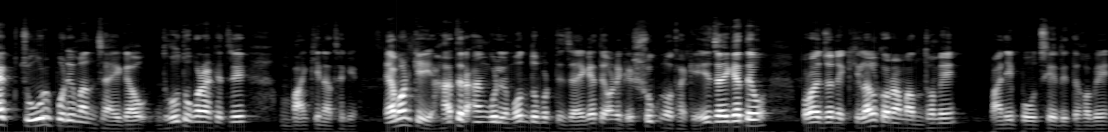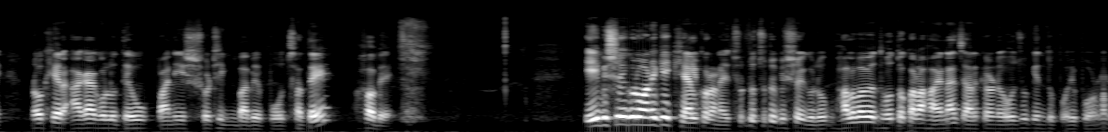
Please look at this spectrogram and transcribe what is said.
এক চুল পরিমাণ জায়গাও ধৌত করার ক্ষেত্রে বাকি না থাকে। এমনকি হাতের আঙ্গুলের মধ্যবর্তী জায়গাতে অনেকে শুকনো থাকে এই জায়গাতেও প্রয়োজনে খিলাল করার মাধ্যমে পানি পৌঁছে দিতে হবে। নখের আগাগুলোতেও পানি সঠিকভাবে পৌঁছাতে হবে। এই বিষয়গুলো অনেকে খেয়াল করা নাই। ছোট ছোট বিষয়গুলো ভালোভাবে ধৌত করা হয় না, যার কারণে অজু কিন্তু পরিপূর্ণ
